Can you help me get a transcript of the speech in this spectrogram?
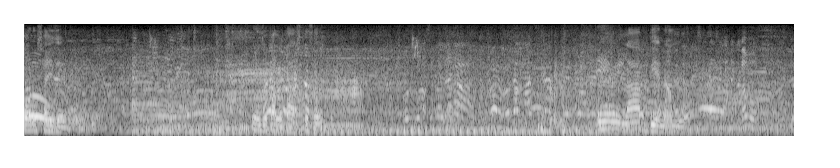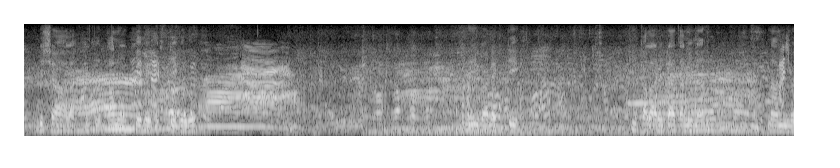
বড় সাইজের। এই যে কালোটা আসতেছে। লাভ দিয়ে নামলো। বিশাল আকৃতির দানব দেহের একটি গরু। এইবার একটি, কি কালার এটা জানি না, নামলো।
